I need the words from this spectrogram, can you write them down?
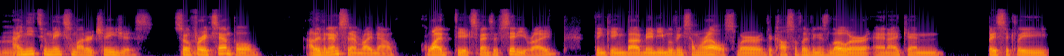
mm. i need to make some other changes so for mm. example i live in amsterdam right now quite the expensive city, right? thinking about maybe moving somewhere else where the cost of living is lower and I can basically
